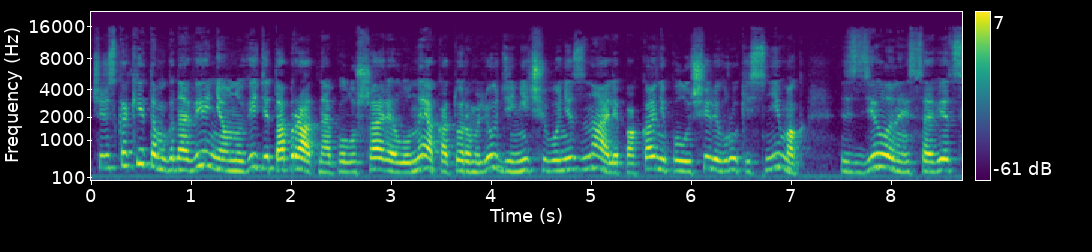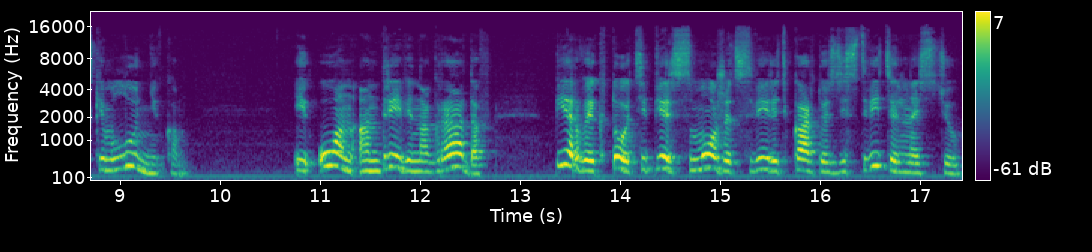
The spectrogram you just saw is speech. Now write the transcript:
Через какие-то мгновения он увидит обратное полушарие Луны, о котором люди ничего не знали, пока не получили в руки снимок, сделанный советским лунником. И он, Андрей Виноградов, первый, кто теперь сможет сверить карту с действительностью,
